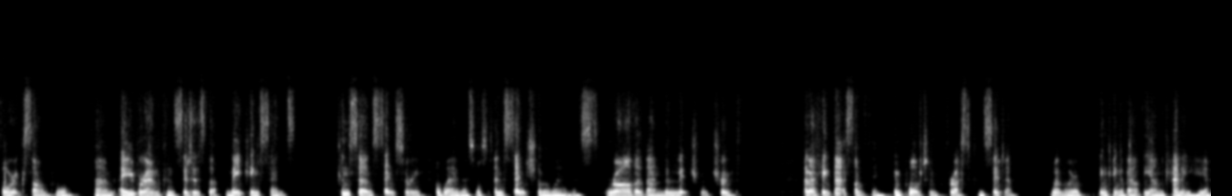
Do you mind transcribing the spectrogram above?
For example, um, Abraham considers that making sense concerns sensory awareness and sensual awareness rather than the literal truth. And I think that's something important for us to consider when we're thinking about the uncanny here.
